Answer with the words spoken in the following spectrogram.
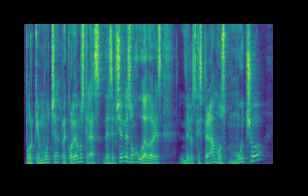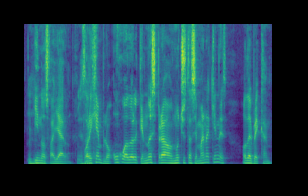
porque muchas, recordemos que las decepciones son jugadores de los que esperábamos mucho y nos fallaron. Por ejemplo, un jugador que no esperábamos mucho esta semana, ¿quién es? Odell Beckham.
